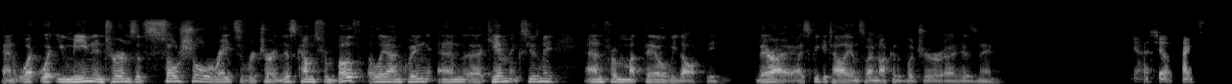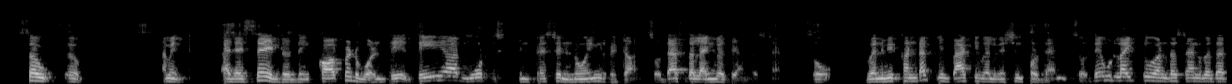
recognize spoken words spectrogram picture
and what, what you mean in terms of social rates of return. This comes from both Leon Quing and uh, Kim, excuse me, and from Matteo Guidotti. There, I, I speak Italian, so I'm not going to butcher uh, his name. Yeah, sure, thanks. So, uh, I mean, as I said, the corporate world, they, they are more interested in knowing return. So that's the language they understand. So when we conduct impact evaluation for them, so they would like to understand whether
